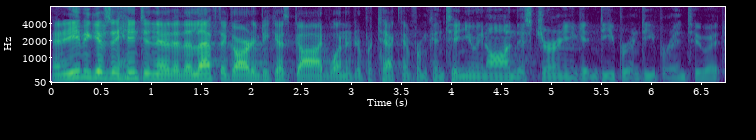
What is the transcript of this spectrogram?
And it even gives a hint in there that they left the garden because God wanted to protect them from continuing on this journey and getting deeper and deeper into it.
